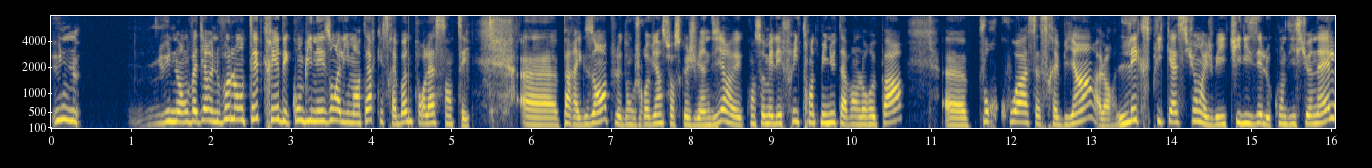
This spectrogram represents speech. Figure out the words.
une une, on va dire une volonté de créer des combinaisons alimentaires qui seraient bonnes pour la santé. Euh, par exemple, donc je reviens sur ce que je viens de dire, consommer les fruits 30 minutes avant le repas. pourquoi ça serait bien? Alors l'explication, et je vais utiliser le conditionnel,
